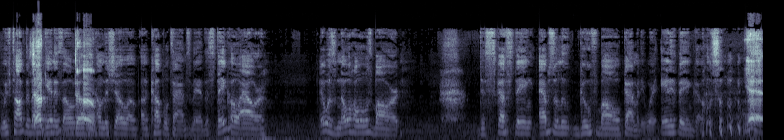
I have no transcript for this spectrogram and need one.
We've talked about So Guinness on, on on the show a, a couple times, man. The Stinkhole Hour, it was no holes barred, disgusting, absolute goofball comedy where anything goes. yeah,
